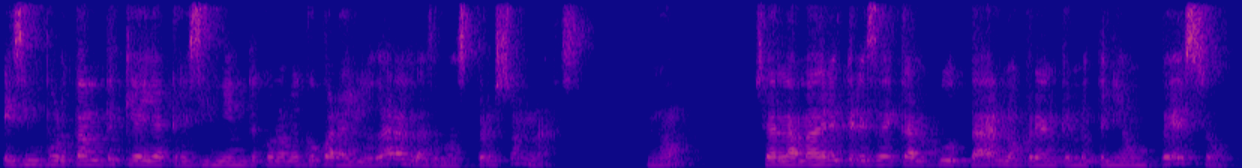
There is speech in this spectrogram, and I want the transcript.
es importante que haya crecimiento económico para ayudar a las demás personas, ¿no? O sea, la Madre Teresa de Calcuta, no crean que no tenía un peso,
